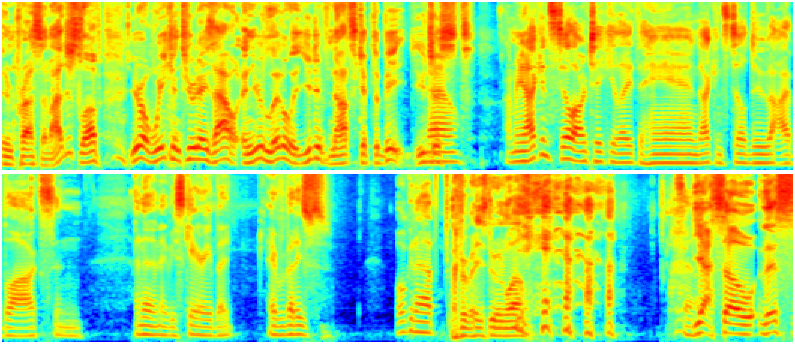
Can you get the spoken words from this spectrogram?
impressive. I just love you're a week and two days out, and you're literally you did not skip a beat. You No. just I mean, I can still articulate the hand. I can still do eye blocks, and I know that may be scary, but everybody's woken up. everybody's doing well. So- Yeah, so this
